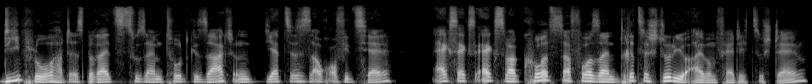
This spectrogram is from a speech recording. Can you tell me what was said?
Diplo hatte es bereits zu seinem Tod gesagt und jetzt ist es auch offiziell. XXX war kurz davor, sein drittes Studioalbum fertigzustellen.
